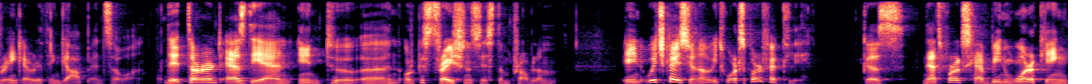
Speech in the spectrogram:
bring everything up and so on they turned sdn into an orchestration system problem in which case you know it works perfectly because networks have been working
